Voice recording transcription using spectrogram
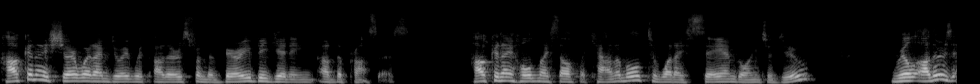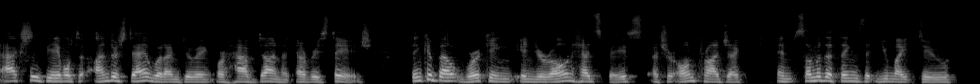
How can I share what I'm doing with others from the very beginning of the process? How can I hold myself accountable to what I say I'm going to do? Will others actually be able to understand what I'm doing or have done at every stage? Think about working in your own headspace at your own project and some of the things that you might do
